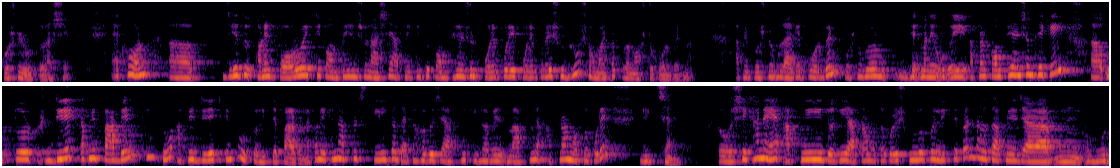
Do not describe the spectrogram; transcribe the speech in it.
প্রশ্নের উত্তর আসে। এখন যেহেতু অনেক বড় একটি কম্প্রিহেনশন আসে, আপনি কিন্তু কম্প্রিহেনশন পড়ে পড়ে পড়ে পড়ে শুধু সময়টা পুরো নষ্ট করবেন না। আপনি প্রশ্নগুলো আগে পড়বেন। প্রশ্নগুলোর মানে এই আপনার কম্প্রিহেনশন থেকেই উত্তর ডিরেক্ট আপনি পাবেন, কিন্তু আপনি ডিরেক্ট কিন্তু উত্তর লিখতে পারবেন না। কারণ এখানে আপনার স্কিলটা দেখা হবে যে আপনি কীভাবে আপনি আপনার মতো করে লিখছেন। তো সেখানে আপনি যদি আপনার মতো করে সুন্দর করে লিখতে পারেন, তাহলে তো আপনি যারা উদ্বোধ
